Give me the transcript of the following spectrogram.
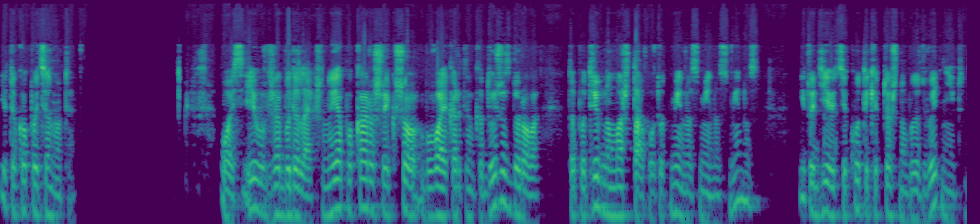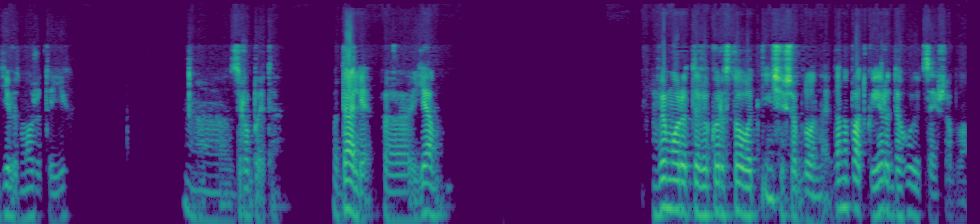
і тако потягнути. Ось, і вже буде легше. Ну я покажу, що якщо буває картинка дуже здорова, то потрібно масштаб. Отут мінус, мінус, мінус. І тоді ці кутики точно будуть видні, і тоді ви зможете їх зробити. Далі е, я... ви можете використовувати інші шаблони. В даному випадку я редагую цей шаблон.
